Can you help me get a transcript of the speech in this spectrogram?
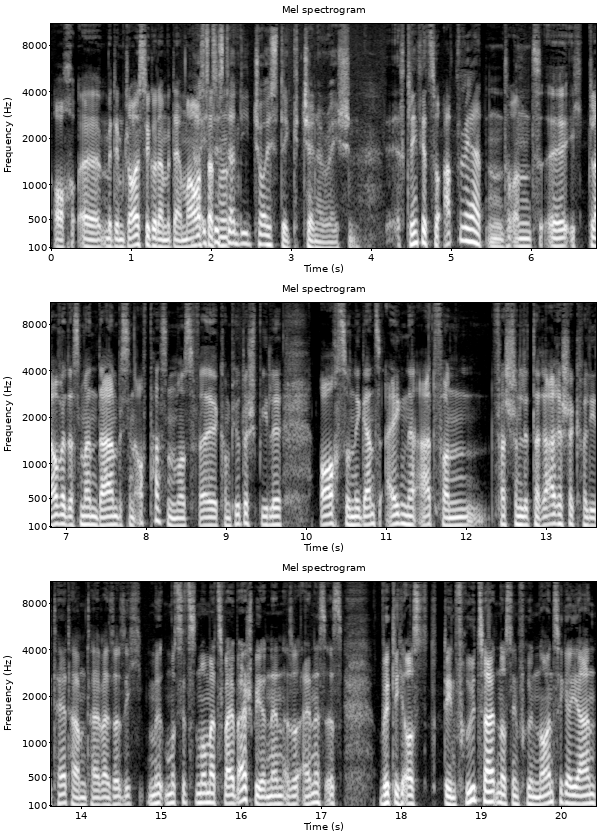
auch äh, mit dem Joystick oder mit der Maus. Ja, ist das dann die Joystick Generation? Es klingt jetzt so abwertend und äh, ich glaube, dass man da ein bisschen aufpassen muss, weil Computerspiele auch so eine ganz eigene Art von fast schon literarischer Qualität haben teilweise. Also ich muss jetzt nur mal zwei Beispiele nennen. Also eines ist wirklich aus den Frühzeiten, aus den frühen 90er Jahren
